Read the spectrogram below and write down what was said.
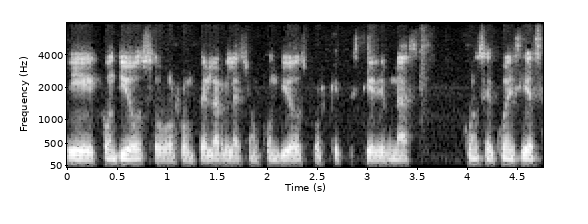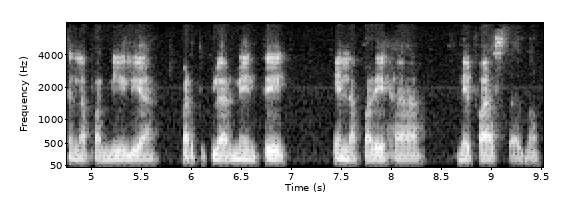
eh, con Dios o romper la relación con Dios porque pues, tiene unas consecuencias en la familia particularmente en la pareja nefasta, ¿no?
